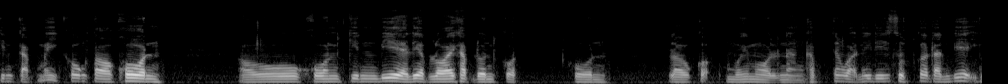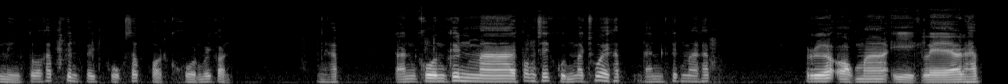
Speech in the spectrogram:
กินกลับไม่โกงต่อโคน เอาโคนกินเบี้ยเรียบร้อยครับโดนกดโคนเราก็มวยหมอหนังครับ จังหวะนี้ดีที่สุดก็ดันเบี้ยอีกหนึ่งตัวครับขึ้นไปผูกซัพพอร์ตโคนไว้ก่อนนะครับดันโคนขึ้นมาต้องใช้ขุนมาช่วยครับ ดันขึ้นมาครับ เรือออกมาอีกแล้วนะครับ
